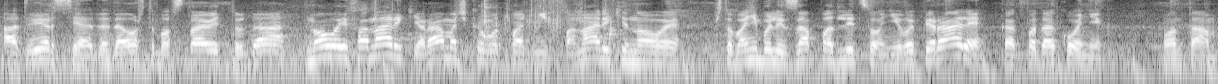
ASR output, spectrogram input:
отверстие для того, чтобы вставить туда новые фонарики, рамочка вот под них, фонарики новые, чтобы они были за подлицо, не выпирали, как подоконник, вон там,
